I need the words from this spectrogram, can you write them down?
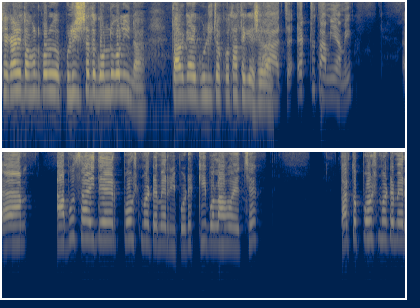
সেখানে তখন কোনো পুলিশের সাথে গন্ডগোলই না। তার গায়ে গুলিটা কোথা থেকে এসে আচ্ছা একটু থামি আমি। আবু সাইদের পোস্টমর্টমের রিপোর্টে কি বলা হয়েছে? তার তো পোস্টমর্টমের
